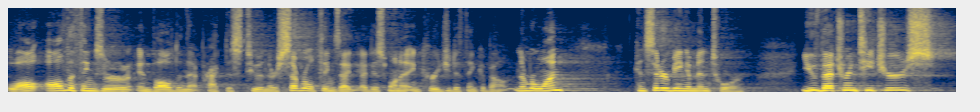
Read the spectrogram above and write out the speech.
all, all the things that are involved in that practice too. And there's several things I, I just want to encourage you to think about. Number one, consider being a mentor. You veteran teachers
